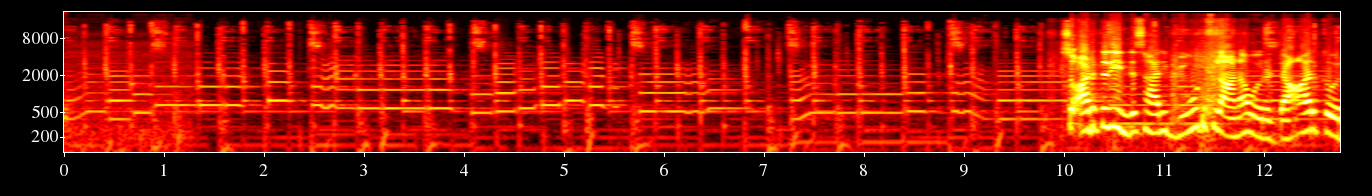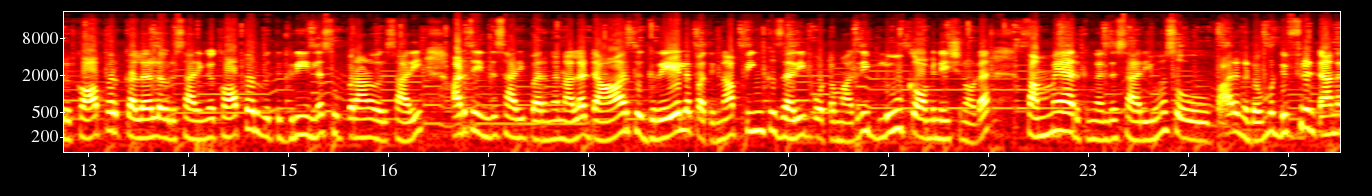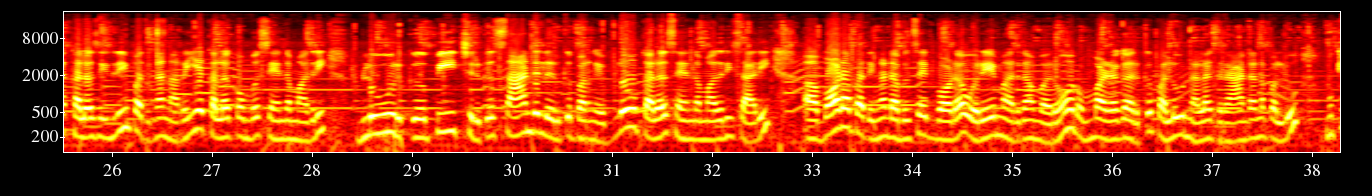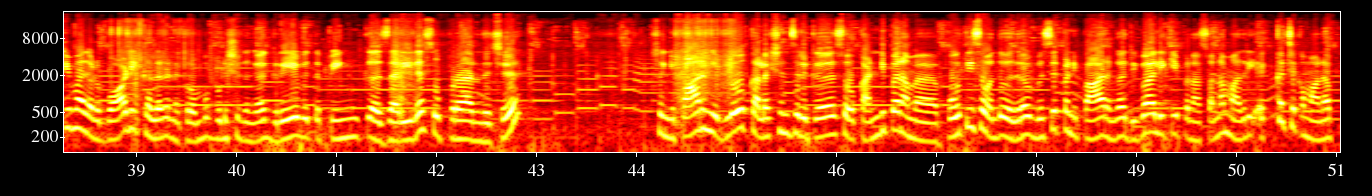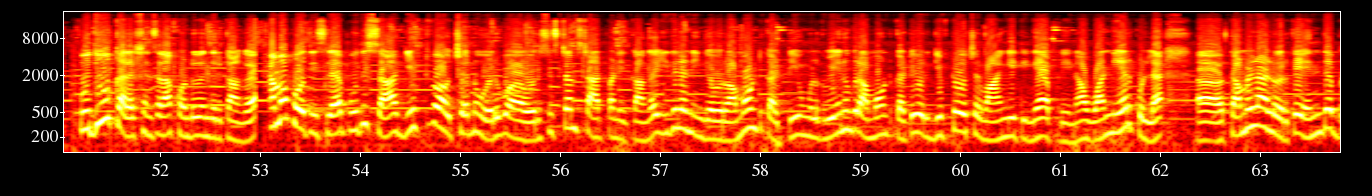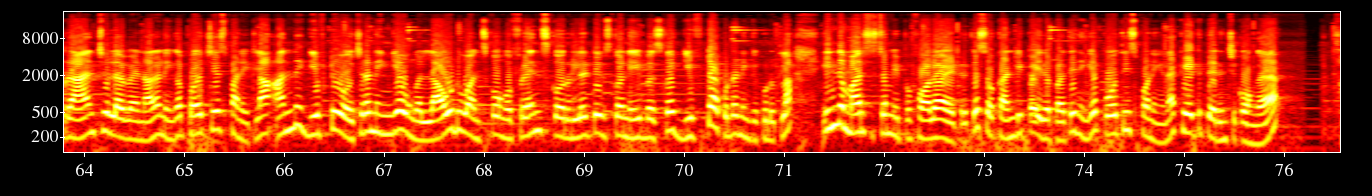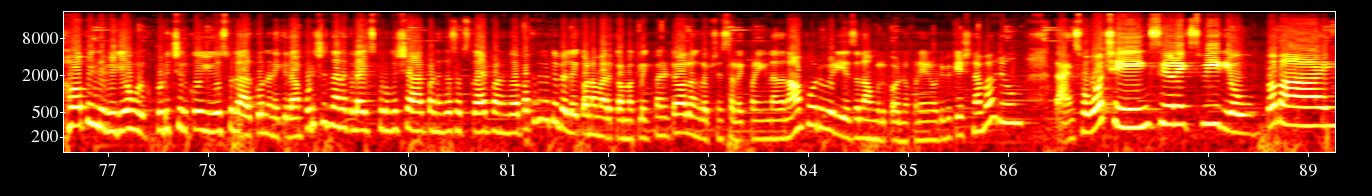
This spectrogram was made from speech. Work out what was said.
ஸோ அடுத்தது இந்த saree பியூட்டிஃபுல்லான ஒரு டார்க் ஒரு காப்பர் கலரில் ஒரு சாரீங்க காப்பர் வித் க்ரீனில் சூப்பரான ஒரு சாரீ அடுத்து இந்த சாரீ பாருங்கள் நல்லா டார்க் கிரேல பார்த்தீங்கன்னா பிங்க் சரி போட்ட மாதிரி ப்ளூ காம்பினேஷனோட செம்மையாக இருக்குங்க இந்த சாரியும் ஸோ பாருங்கள் ரொம்ப டிஃப்ரெண்ட்டான கலர்ஸ் இதுலேயும் பார்த்தீங்கன்னா நிறைய கலர் கொம்போ சேர்ந்த மாதிரி ப்ளூ இருக்குது பீச் இருக்குது சாண்டில் இருக்குது பாருங்கள் எவ்வளோ கலர் சேர்ந்த மாதிரி saree. பார்டர் பார்த்தீங்கன்னா டபுள் சைட் பார்டர் ஒரே மாதிரி தான் வரும். ரொம்ப அழகாக இருக்குது பல்லு நல்லா கிராண்டான பல்லு. முக்கியமாக இதோட பாடி கலர் எனக்கு ரொம்ப பிடிச்சி பிடிச்சதுங்க கிரே வித் பிங்க் சரியில் சூப்பராக இருந்துச்சு. ஸோ இங்கே பாருங்கள் இவ்வளோ கலெக்ஷன்ஸ் இருக்குது ஸோ கண்டிப்பாக நம்ம போத்தீஸை வந்து ஒரு தடவை விசிட் பண்ணி பாருங்கள் திவாலிக்கு இப்போ நான் சொன்ன மாதிரி எக்கச்சக்கமான புது கலெக்ஷன்ஸ் எல்லாம் கொண்டு வந்திருக்காங்க. நம்ம போத்தீஸில் புதுசாக கிஃப்ட் வவுச்சர்னு ஒரு ஒரு சிஸ்டம் ஸ்டார்ட் பண்ணியிருக்காங்க இதில் நீங்கள் ஒரு அமௌண்ட் கட்டி உங்களுக்கு வேணுங்கிற அமௌண்ட் கட்டி ஒரு கிஃப்ட் வவுச்சர் வாங்கிட்டீங்க அப்படின்னா ஒன் இயர்க்குள்ளே தமிழ்நாட்டில் இருக்க எந்த பிரான்ச்சில் வேணாலும் நீங்கள் பர்ச்சேஸ் பண்ணிக்கலாம். அந்த கிஃப்ட் வவுச்சரை நீங்கள் உங்கள் லவ்டு ஒன்ஸ்க்கோ உங்கள் ஃப்ரெண்ட்ஸ்க்கோ ரிலேட்டிவ்ஸ்க்கோ நெய்பர்ஸ்க்கோ கிஃப்ட்டாக கூட நீங்கள் கொடுக்கலாம். இந்த மாதிரி சிஸ்டம் இப்போ ஃபாலோ ஆகிட்டு இருக்கு. ஸோ கண்டிப்பாக இதை பற்றி நீங்கள் போத்தீஸ் போனீங்கன்னா கேட்டு தெரிஞ்சுக்கோங்க. ஹோப் இந்த வீடியோ உங்களுக்கு பிடிச்சிருக்கோ யூஸ்ஃபுல்லாக இருக்கும்னு நினைக்கிறேன். பிடிச்சிருந்தா எனக்கு லைக்ஸ் கொடுங்க ஷேர் பண்ணுங்க சப்ஸ்கிரைப் பண்ணுங்க. பக்கத்தில் இருக்க பெல் ஐக்கான மறக்காம கிளிக் பண்ணிட்டு ஆல் ஆப்ஷன் செலக்ட் பண்ணிங்கன்னா நான் போகிற வீடியோஸ் எல்லாம் உங்களுக்கு ஒன்று நோட்டிஃபிகேஷனாக வரும். தேங்க்ஸ் ஃபார் வாட்சிங் see you next video bye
